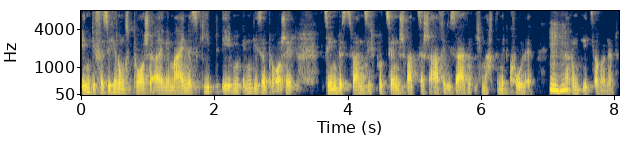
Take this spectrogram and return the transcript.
in die Versicherungsbranche allgemein. Es gibt eben in dieser Branche 10 bis 20 Prozent schwarzer Schafe, die sagen, ich mache damit Kohle. Mhm. Darum geht's aber nicht.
